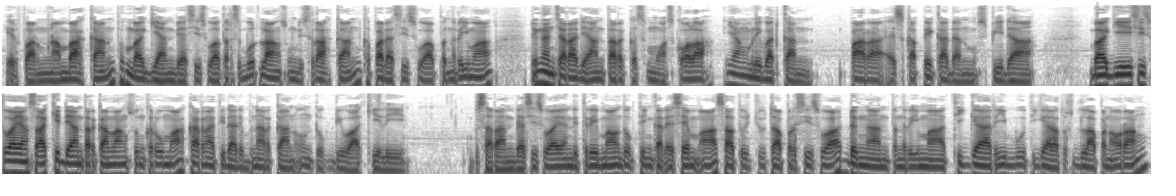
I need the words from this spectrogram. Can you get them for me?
Irfan menambahkan pembagian beasiswa tersebut langsung diserahkan kepada siswa penerima dengan cara diantar ke semua sekolah yang melibatkan para SKPK dan Muspida. Bagi siswa yang sakit diantarkan langsung ke rumah karena tidak dibenarkan untuk diwakili. Besaran beasiswa yang diterima untuk tingkat SMA 1 juta per siswa dengan penerima 3.308 orang,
